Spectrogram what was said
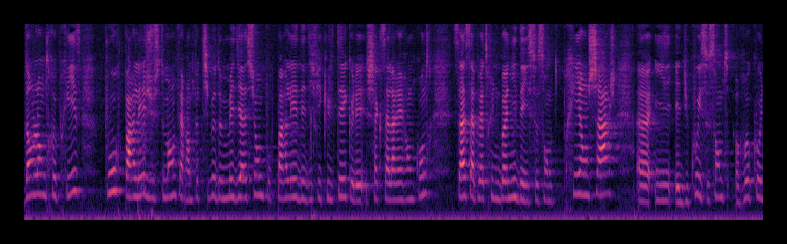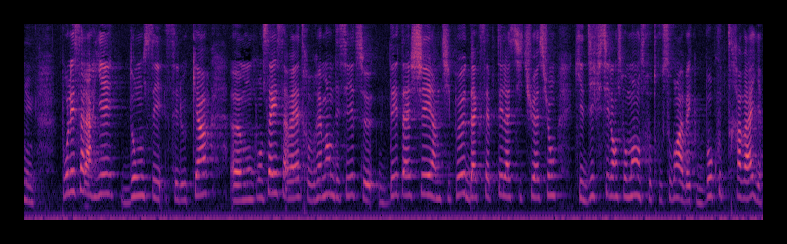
dans l'entreprise pour parler justement, faire un petit peu de médiation pour parler des difficultés que chaque salarié rencontre. Ça, ça peut être une bonne idée. Ils se sentent pris en charge euh, et du coup, ils se sentent reconnus. Pour les salariés dont c'est le cas, euh, mon conseil, ça va être vraiment d'essayer de se détacher un petit peu, d'accepter la situation qui est difficile en ce moment. On se retrouve souvent avec beaucoup de travail.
